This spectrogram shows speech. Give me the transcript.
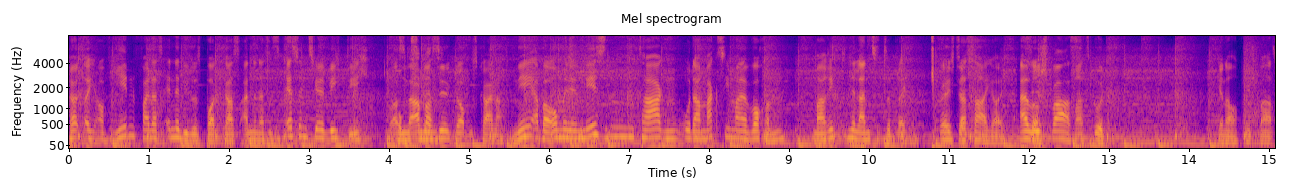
hört euch auf jeden Fall das Ende dieses Podcasts an, denn das ist essentiell wichtig. Was um da passiert, glaubt uns keiner. Nee, aber um in den nächsten Tagen oder maximal Wochen mal richtig eine Lanze zu brechen. Richtig. Das sage ich euch. Also, Viel Spaß. macht's gut. Genau, viel Spaß.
